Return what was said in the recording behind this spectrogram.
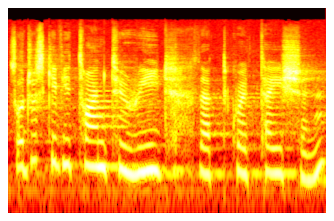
So I'll just give you time to read that quotation.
